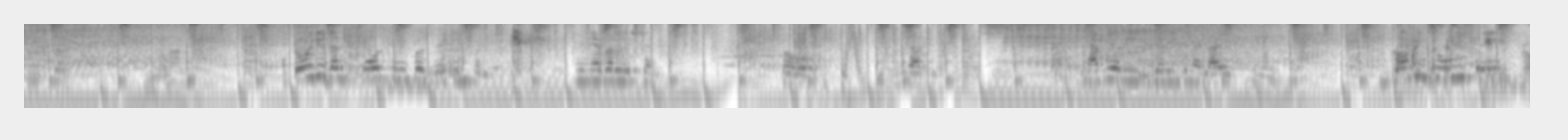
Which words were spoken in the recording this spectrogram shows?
creepers. Run. I told you there's four creepers waiting for you. you never listen. So you have you have your, re- your reason alive. I'm Oh my god, this is frames. bro.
